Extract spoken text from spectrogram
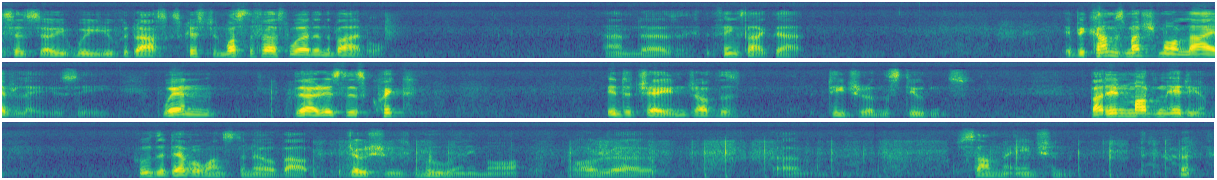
he says, so you could ask Christian, what's the first word in the Bible? And uh, things like that. It becomes much more lively, you see, when there is this quick interchange of the teacher and the students. But in modern idiom, who the devil wants to know about Joshu's mu anymore, or uh, um, some ancient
